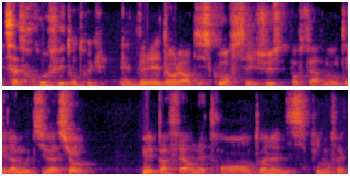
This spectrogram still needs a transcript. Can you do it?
Ça te refait ton truc. Et dans leur discours, c'est juste pour faire monter la motivation, mais pas faire naître en, en toi la discipline en fait.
